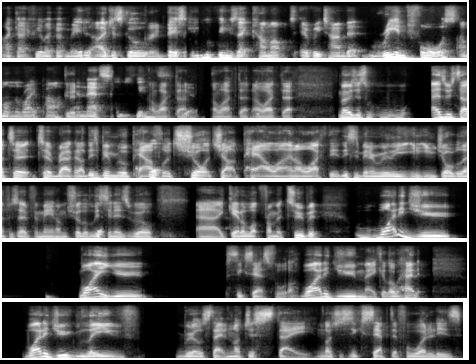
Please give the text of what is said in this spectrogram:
like I feel like I've made it. I just go. Agreed. There's little things that come up every time that reinforce I'm on the right path, Good. and that's. I like that. Yeah. I like that. I like that. Moses, as we start to, to wrap it up, this has been real powerful. It's short, sharp power, and I like it. This has been a really enjoyable episode for me, and I'm sure the listeners will uh, get a lot from it too. But why did you, why are you successful? Like, why did you make it? Like, how, why did you leave real estate and not just stay, not just accept it for what it is?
